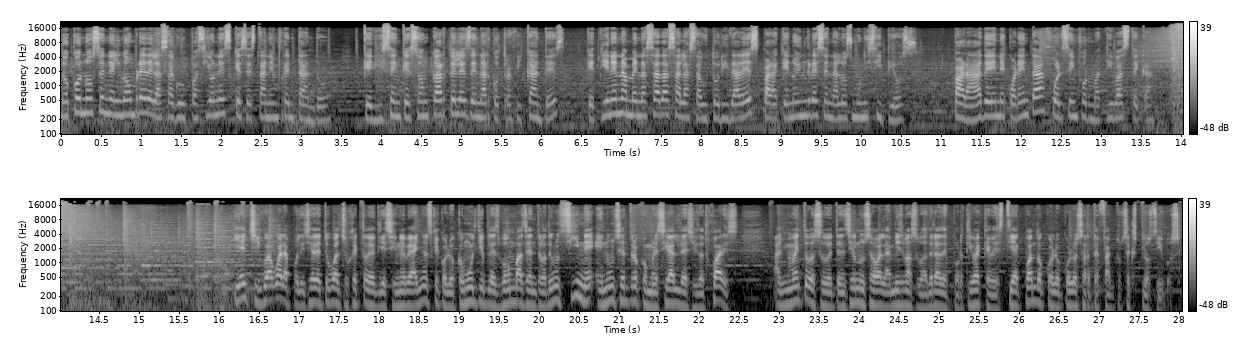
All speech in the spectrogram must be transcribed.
no conocen el nombre de las agrupaciones que se están enfrentando, que dicen que son cárteles de narcotraficantes que tienen amenazadas a las autoridades para que no ingresen a los municipios. Para ADN 40, Fuerza Informativa Azteca. Y en Chihuahua la policía detuvo al sujeto de 19 años que colocó múltiples bombas dentro de un cine en un centro comercial de Ciudad Juárez. Al momento de su detención usaba la misma sudadera deportiva que vestía cuando colocó los artefactos explosivos.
